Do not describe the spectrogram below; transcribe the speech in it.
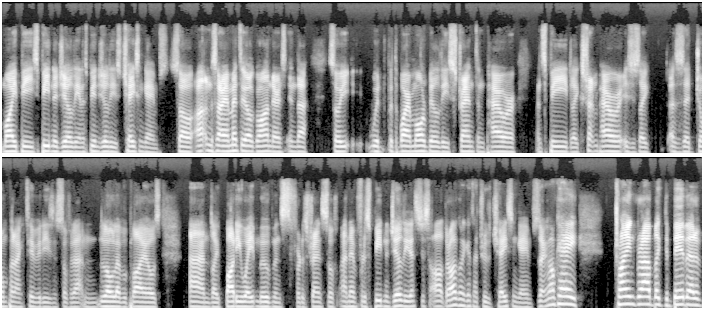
might be speed and agility, and speed and agility is chasing games. So uh, I'm sorry, I meant to go on there in that. So with with the biomotor ability, strength and power and speed, like strength and power is just like as I said, jumping activities and stuff like that, and low level plyos and like body weight movements for the strength stuff. And then for the speed and agility, that's just all they're all going to get that through the chasing games. It's like, okay, try and grab like the bib out of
